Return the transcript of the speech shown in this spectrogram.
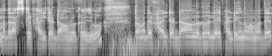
আমাদের আজকের ফাইলটা ডাউনলোড হয়ে যাব। তো আমাদের ফাইলটা ডাউনলোড হলে এই ফাইলটা কিন্তু আমাদের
